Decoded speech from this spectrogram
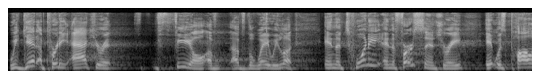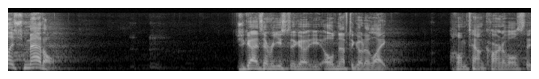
We get a pretty accurate feel of, of the way we look. In the 20 in the first century, it was polished metal. Did you guys ever used to go old enough to go to like hometown carnivals? They,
